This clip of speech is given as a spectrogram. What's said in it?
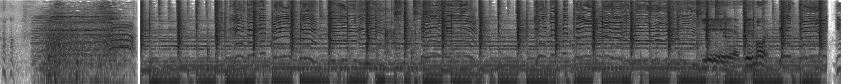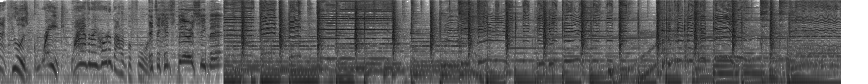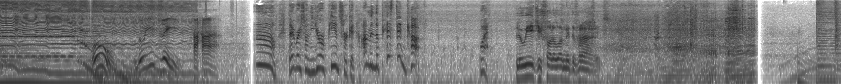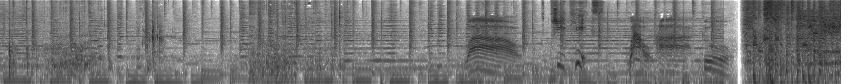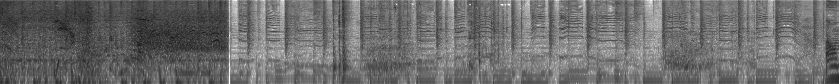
Yeah! Fillmore! Organic fuel is great. Why haven't I heard about it before? It's a conspiracy, man. Oh, they race on the European circuit. I'm in the Piston Cup. What? Luigi follow only the fries.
